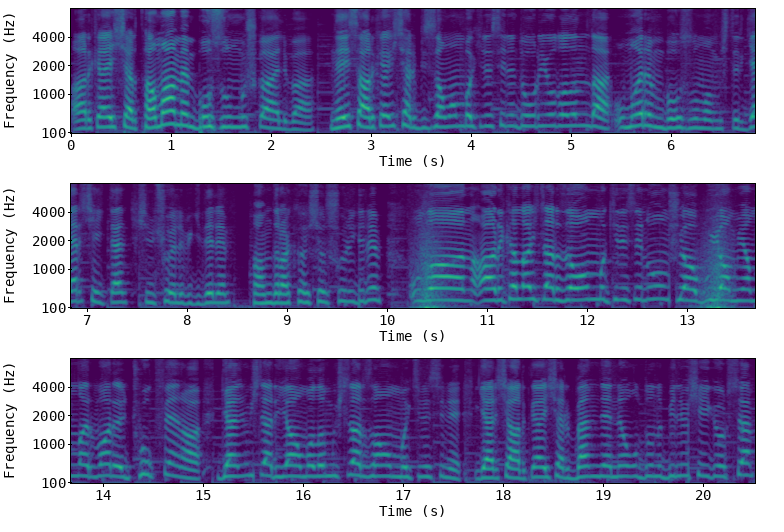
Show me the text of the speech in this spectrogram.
Arkadaşlar tamamen bozulmuş galiba. Neyse arkadaşlar biz zaman makinesine doğru yol alalım da umarım bozulmamıştır gerçekten. Şimdi şöyle bir gidelim. Tamamdır arkadaşlar şöyle gidelim. Ulan arkadaşlar zaman makinesi ne olmuş ya bu yamyamlar var ya çok fena. Gelmişler yağmalamışlar zaman makinesini. Gerçi arkadaşlar ben de ne olduğunu bilme şey görsem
